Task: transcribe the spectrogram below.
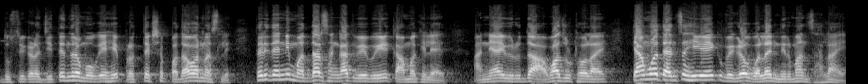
दुसरीकडे जितेंद्र मोघे हे प्रत्यक्ष पदावर नसले तरी त्यांनी मतदारसंघात वेगवेगळी कामं केली आहेत. अन्यायाविरुद्ध आवाज उठवला आहे. त्यामुळे त्यांचं हे एक वेगळं वलय निर्माण झालं आहे.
